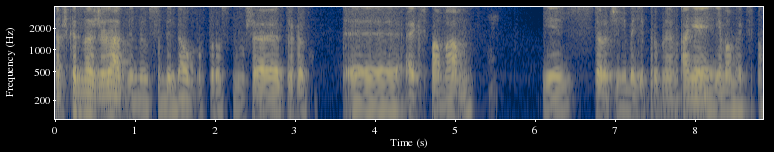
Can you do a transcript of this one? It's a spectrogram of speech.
Na przykład na żelaznym bym sobie dał po prostu. Muszę trochę e, expa mam, więc to raczej nie będzie problem. A nie, nie mam expa.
